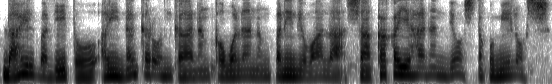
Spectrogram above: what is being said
Dahil ba dito ay nagkaroon ka ng kawalan ng paniniwala sa kakayahan ng Diyos na kumilos?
